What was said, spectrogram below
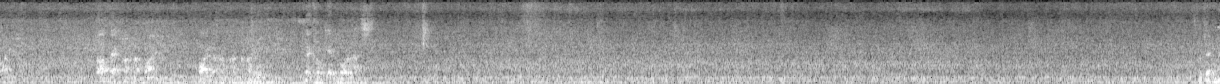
ปล่อยรอแต่ก่อนแล้วปล่อย ปล่อยแล้วก็ค่อยๆได้โทเกตโบนัสเข้าใจไหม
